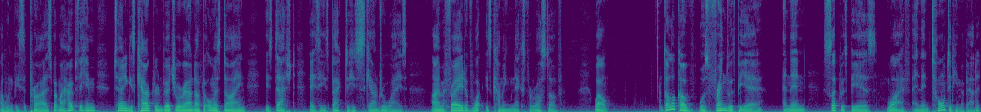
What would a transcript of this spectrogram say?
I wouldn't be surprised, but my hopes for him turning his character and virtue around after almost dying is dashed as he is back to his scoundrel ways. I am afraid of what is coming next for Rostov. Well, Dolokhov was friends with Pierre and then slept with Pierre's wife and then taunted him about it,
